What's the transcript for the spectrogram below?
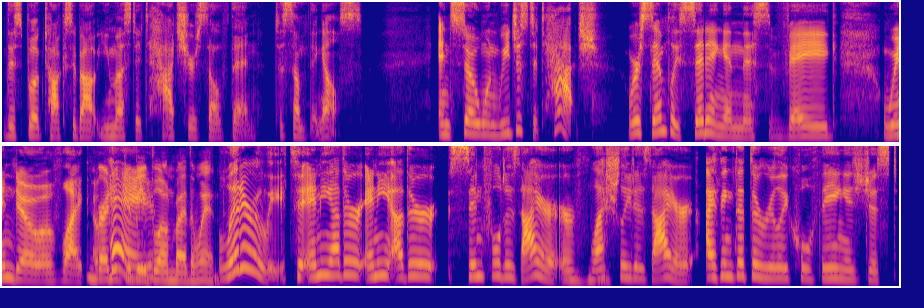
this book talks about you must attach yourself then to something else. And so when we just detach, we're simply sitting in this vague window of like, Ready to be blown by the wind. literally to any other any other sinful desire or Mhm. fleshly desire. I think that the really cool thing is just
